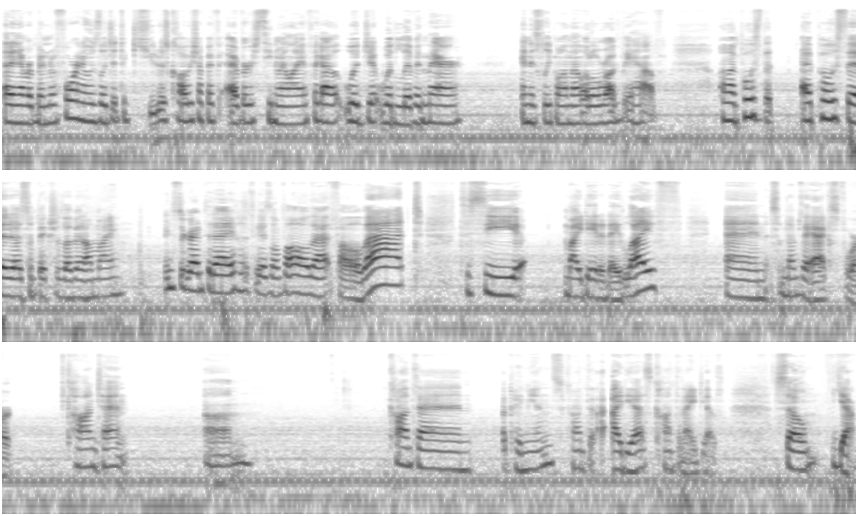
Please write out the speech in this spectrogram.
that I'd never been before and it was legit the cutest coffee shop I've ever seen in my life. Like I legit would live in there and sleep on that little rug they have. Um, I posted I posted uh, some pictures of it on my Instagram today. If you guys don't follow that, follow that to see my day to day life. And sometimes I ask for content, um, content opinions, content ideas, content ideas. So, yeah.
